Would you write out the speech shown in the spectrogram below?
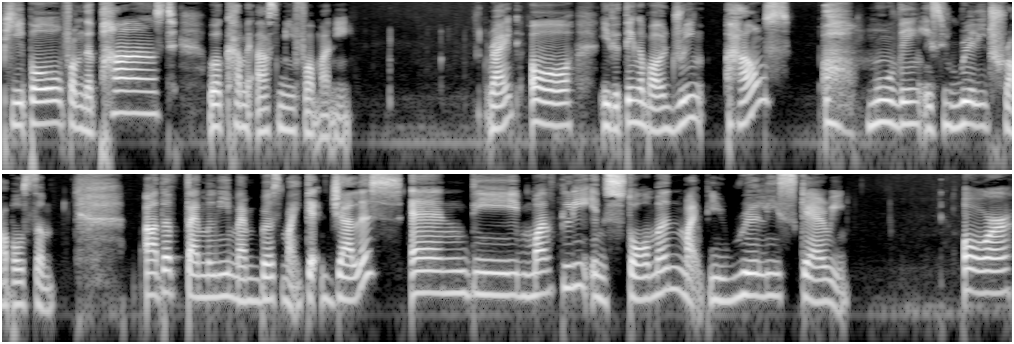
People from the past will come and ask me for money right? Or if you think about dream house, oh, moving is really troublesome. Other family members might get jealous and the monthly installment might be really scary. Or,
